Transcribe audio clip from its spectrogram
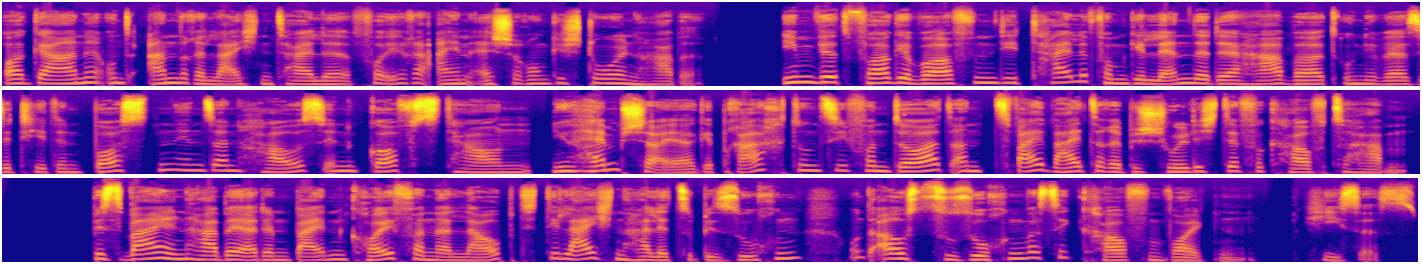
Organe und andere Leichenteile vor ihrer Einäscherung gestohlen habe. Ihm wird vorgeworfen, die Teile vom Gelände der Harvard-Universität in Boston in sein Haus in Goffstown, New Hampshire, gebracht und sie von dort an zwei weitere Beschuldigte verkauft zu haben. Bisweilen habe er den beiden Käufern erlaubt, die Leichenhalle zu besuchen und auszusuchen, was sie kaufen wollten, hieß es.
